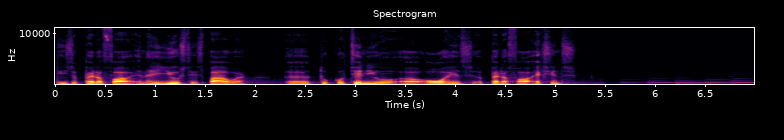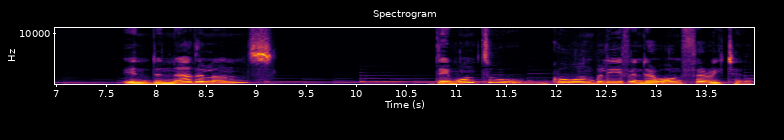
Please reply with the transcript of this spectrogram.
He's a pedophile and he used his power uh, to continue uh, all his pedophile actions. In the Netherlands, they want to go on believe in their own fairy tale.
